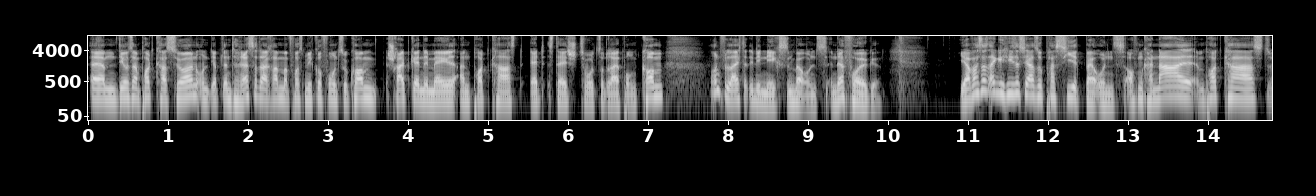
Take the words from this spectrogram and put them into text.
ähm, die unseren Podcast hören und ihr habt Interesse daran, mal vors Mikrofon zu kommen, schreibt gerne eine Mail an podcast.stage223.com und vielleicht seid ihr die Nächsten bei uns in der Folge. Ja, was ist eigentlich dieses Jahr so passiert bei uns? Auf dem Kanal, im Podcast?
